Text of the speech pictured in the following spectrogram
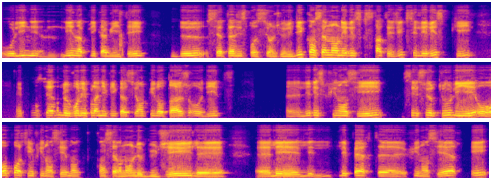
ou l'inapplicabilité de certaines dispositions juridiques. Concernant les risques stratégiques, c'est les risques qui concernent le volet planification, pilotage, audit, euh, les risques financiers, c'est surtout lié au reporting financier, donc concernant le budget, les, euh, pertes euh, financières et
